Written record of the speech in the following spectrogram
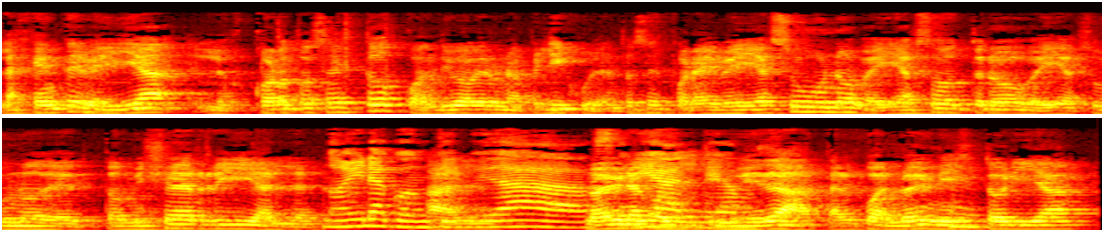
la gente veía los cortos estos cuando iba a ver una película. Entonces por ahí veías uno, veías otro, veías uno de Tommy Jerry. Al, no hay una continuidad. no hay una continuidad, tal cual. No hay una mm. historia,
